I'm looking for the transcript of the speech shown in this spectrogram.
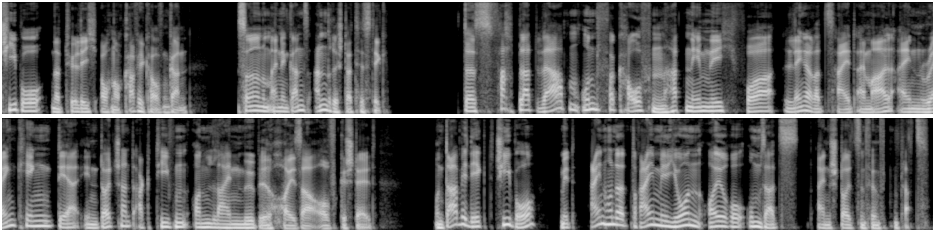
Chibo natürlich auch noch Kaffee kaufen kann, sondern um eine ganz andere Statistik. Das Fachblatt Werben und Verkaufen hat nämlich vor längerer Zeit einmal ein Ranking der in Deutschland aktiven Online-Möbelhäuser aufgestellt. Und da belegt Chibo mit 103 Millionen Euro Umsatz einen stolzen fünften Platz.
